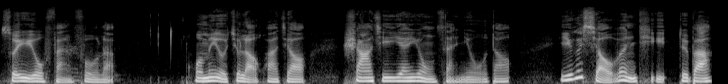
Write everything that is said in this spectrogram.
所以又反复了。我们有句老话叫“杀鸡焉用宰牛刀”，一个小问题，对吧？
